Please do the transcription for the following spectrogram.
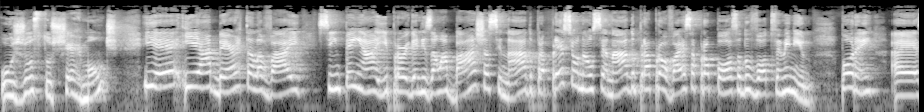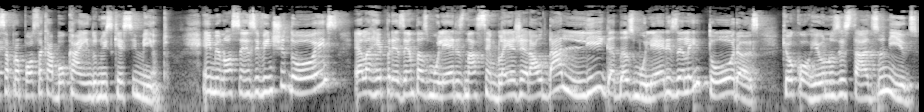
o Justo Shermont, e, é, e a Aberta ela vai se empenhar aí para organizar um abaixo assinado para pressionar o Senado para aprovar essa proposta do voto feminino. Porém, é, essa proposta acabou caindo no esquecimento. Em 1922, ela representa as mulheres na Assembleia Geral da Liga das Mulheres Eleitoras, que ocorreu nos Estados Unidos.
